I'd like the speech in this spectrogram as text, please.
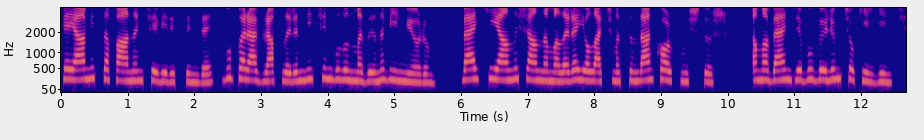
Peyami Safa'nın çevirisinde, bu paragrafların niçin bulunmadığını bilmiyorum. Belki yanlış anlamalara yol açmasından korkmuştur. Ama bence bu bölüm çok ilginç.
